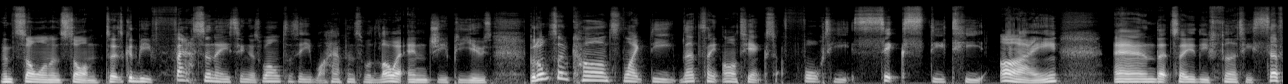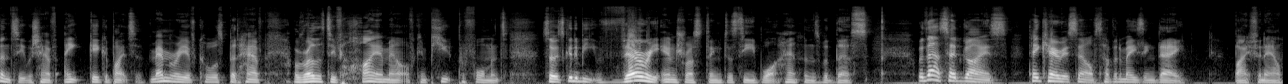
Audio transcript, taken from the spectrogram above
and so on and so on. So it's going to be fascinating as well to see what happens with lower-end GPUs, but also cards like the, let's say, RTX 4060 Ti and let's say the 3070, which have 8 gigabytes of memory, of course, but have a relative high amount of compute performance. So it's going to be very interesting to see what happens with this. With that said, guys, take care of yourselves. Have an amazing day. Bye for now.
